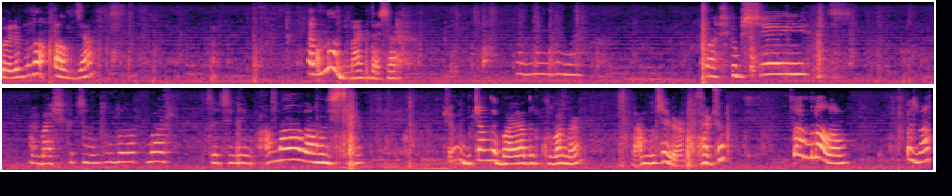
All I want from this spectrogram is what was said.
Böyle bunu alacağım. Ya bunu alayım arkadaşlar. Başka bir şey. Başka çanta olarak var seçeneğim ama ben bunu isterim. Çünkü bu çantayı bayağıdır kullanmıyorum. Ben bunu seviyorum zaten çok. Tamam bunu alalım. O zaman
